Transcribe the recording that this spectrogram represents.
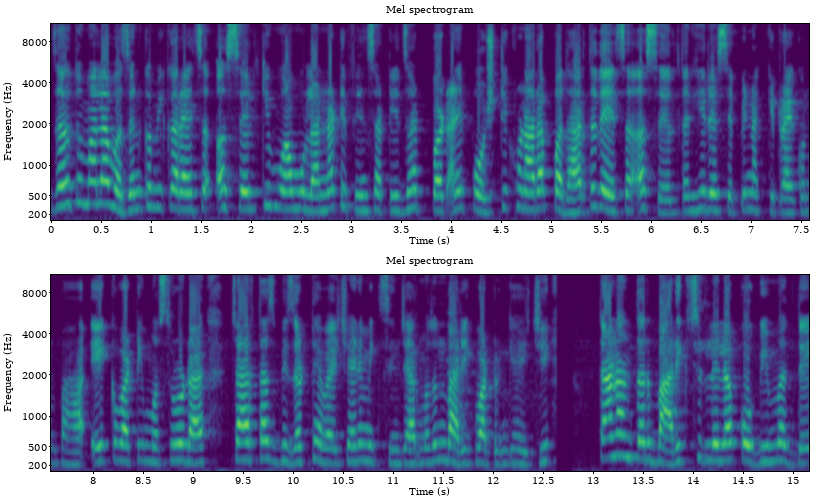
जर तुम्हाला वजन कमी करायचं असेल किंवा मुलांना टिफिनसाठी झटपट आणि पौष्टिक होणारा पदार्थ द्यायचा असेल तर ही रेसिपी नक्की ट्राय करून पहा. एक वाटी मसूर डाळ चार तास भिजत ठेवायची आणि मिक्सिंग जारमधून बारीक वाटून घ्यायची. त्यानंतर बारीक चिरलेल्या कोबीमध्ये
